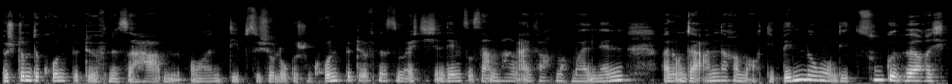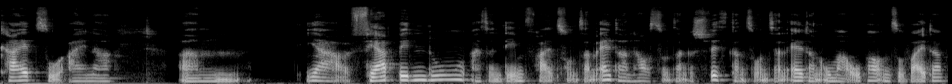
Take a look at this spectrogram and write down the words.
bestimmte Grundbedürfnisse haben. Und die psychologischen Grundbedürfnisse möchte ich in dem Zusammenhang einfach nochmal nennen, weil unter anderem auch die Bindung und die Zugehörigkeit zu einer ähm, ja, Verbindung, also in dem Fall zu unserem Elternhaus, zu unseren Geschwistern, zu unseren Eltern, Oma, Opa und so weiter,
